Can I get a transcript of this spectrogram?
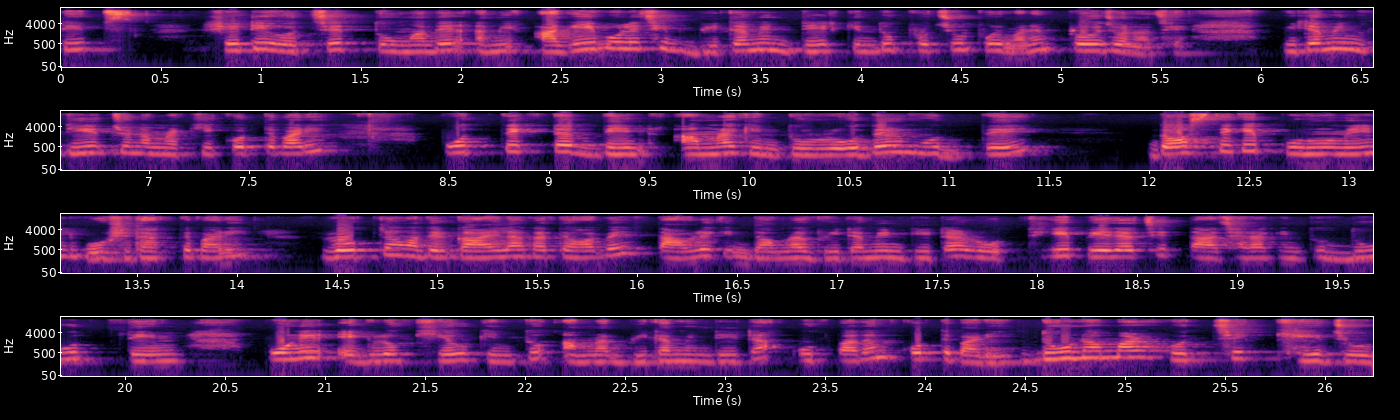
টিপস সেটি হচ্ছে তোমাদের আমি আগেই বলেছি ভিটামিন ডির কিন্তু প্রচুর পরিমাণে প্রয়োজন আছে। ভিটামিন ডি এর জন্য আমরা কি করতে পারি? প্রত্যেকটা দিন আমরা কিন্তু রোদের মধ্যে দশ থেকে পনেরো মিনিট বসে থাকতে পারি। রোদটা আমাদের গায়ে লাগাতে হবে, তাহলে কিন্তু আমরা ভিটামিন ডিটা রোদ থেকে পেয়ে যাচ্ছি। তাছাড়া কিন্তু দুধ, ডিম, পনির এগুলো খেয়েও কিন্তু আমরা ভিটামিন ডিটা উৎপাদন করতে পারি। দু নম্বর হচ্ছে খেজুর।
